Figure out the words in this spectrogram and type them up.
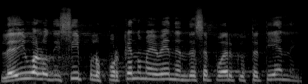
le dijo a los discípulos, ¿por qué no me venden de ese poder que usted tiene?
